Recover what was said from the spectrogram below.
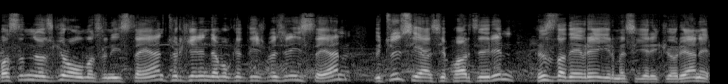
basının özgür olmasını isteyen, Türkiye'nin demokratikleşmesini isteyen bütün siyasi partilerin hızla devreye girmesi gerekiyor. Yani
